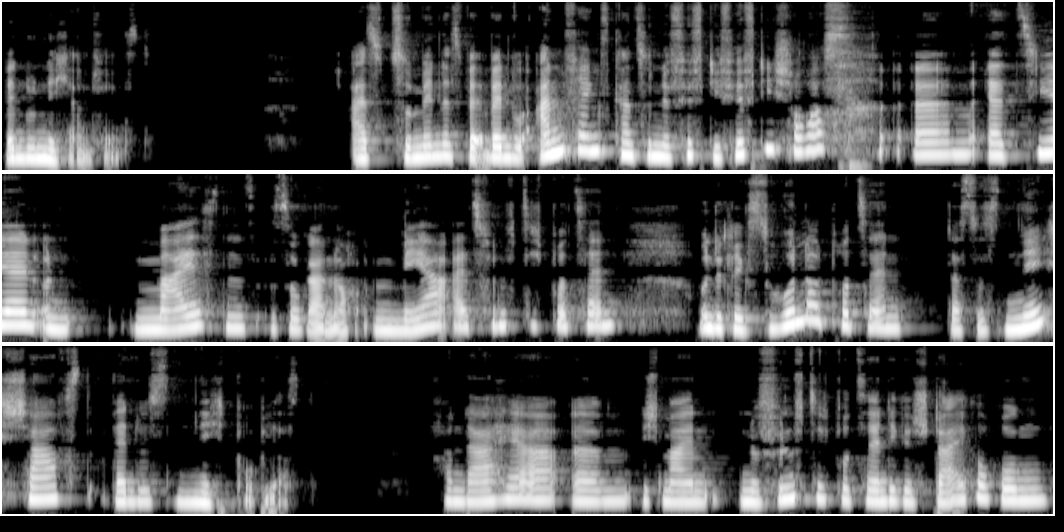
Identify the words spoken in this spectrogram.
wenn du nicht anfängst. Also zumindest, wenn du anfängst, kannst du eine 50-50 Chance ähm, erzielen und meistens sogar noch mehr als 50 Prozent. Und du kriegst 100 Prozent, dass du es nicht schaffst, wenn du es nicht probierst. Von daher, ähm, ich meine, eine 50-prozentige Steigerung,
